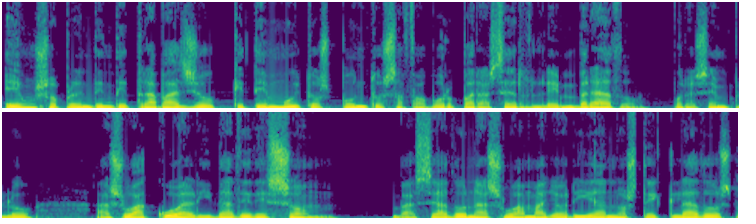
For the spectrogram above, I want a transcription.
é un sorprendente traballo que ten moitos puntos a favor para ser lembrado, por exemplo, a súa cualidade de son, baseado na súa maioría nos teclados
